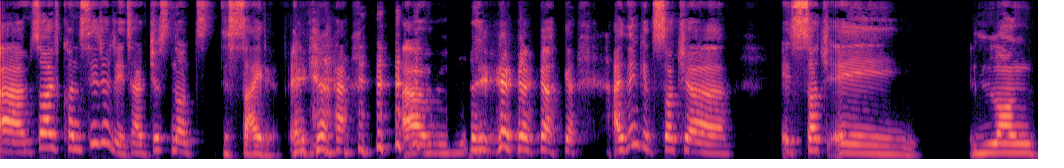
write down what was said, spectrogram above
Um, so I've considered it, I've just not decided. Um, I think it's such a it's such a long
